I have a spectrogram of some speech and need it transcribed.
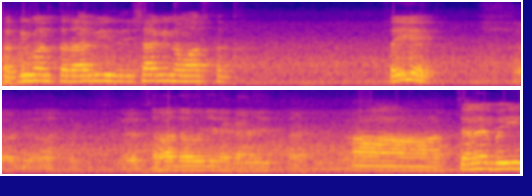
तकरीबन तरावी, ईशा की नमाज़ तक। सही है? हाँ चले भाई।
